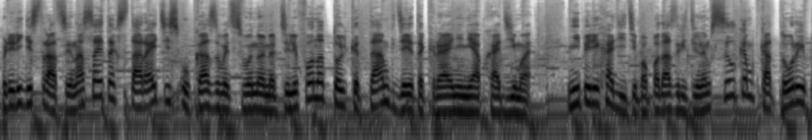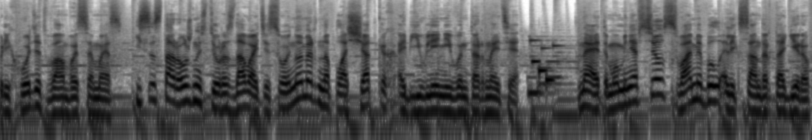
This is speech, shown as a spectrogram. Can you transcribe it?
При регистрации на сайтах старайтесь указывать свой номер телефона только там, где это крайне необходимо. Не переходите по подозрительным ссылкам, которые приходят вам в СМС. И с осторожностью раздавайте свой номер на площадках объявлений в интернете. На этом у меня все. С вами был Александр Тагиров.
